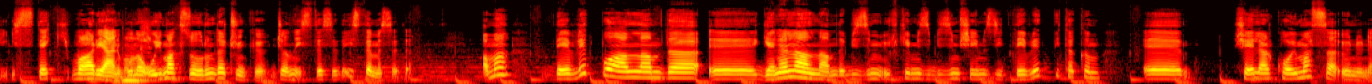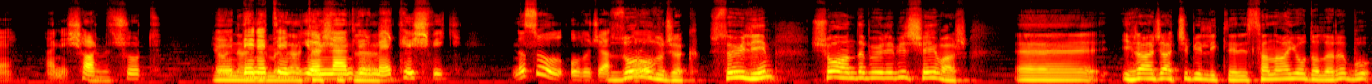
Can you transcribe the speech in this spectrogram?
bir istek var yani buna Var. uymak zorunda çünkü canı istese de istemese de. Ama devlet bu anlamda e, genel anlamda bizim ülkemiz bizim şeyimiz değil. Devlet bir takım e, şeyler koymazsa önüne hani şart Evet. şurt e, denetim, yönlendirme, teşvikler. teşvik nasıl ol- olacak? Zor bu? olacak. Söyleyeyim. Şu anda böyle bir şey var. Ee, ihracatçı birlikleri, sanayi odaları bu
